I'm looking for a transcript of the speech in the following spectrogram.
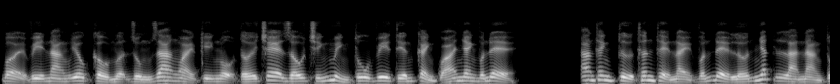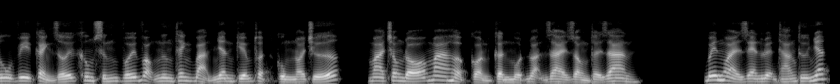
bởi vì nàng yêu cầu mượn dùng ra ngoài kỳ ngộ tới che giấu chính mình tu vi tiến cảnh quá nhanh vấn đề. An thanh tử thân thể này vấn đề lớn nhất là nàng tu vi cảnh giới không xứng với vọng ngưng thanh bản nhân kiếm thuật cùng nói chứa, mà trong đó ma hợp còn cần một đoạn dài dòng thời gian. Bên ngoài rèn luyện tháng thứ nhất,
